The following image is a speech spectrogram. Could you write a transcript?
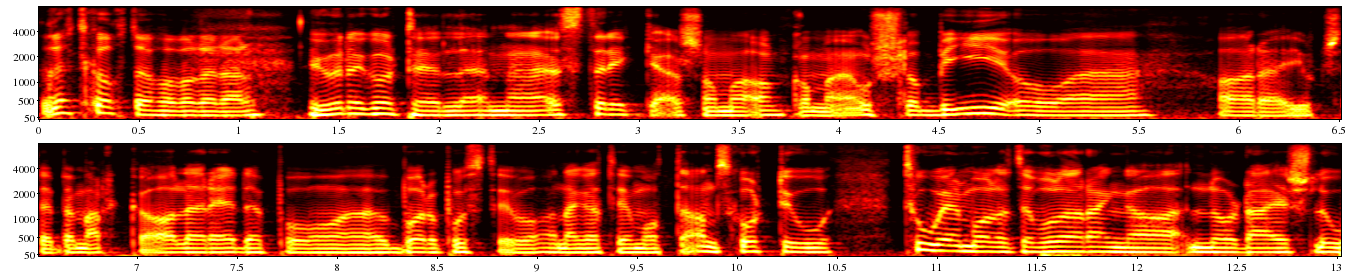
Rødt kort til Håvard Rødahl. Jo, det går til en eh, østerriker som har ankommet Oslo by og uh, har gjort seg bemerka allerede på uh, både positiv og negativ måte. Han skårte jo 2-1-målet til Vålerenga når de slo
